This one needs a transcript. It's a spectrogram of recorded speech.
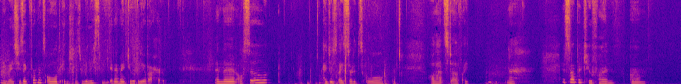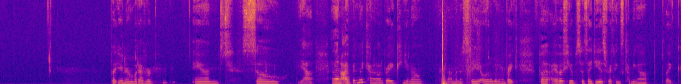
Anyway, she's like four months old and she's really sweet, and I might do a video about her. And then also, I just I started school, all that stuff. I it's not been too fun. Um, but you know whatever. And so yeah, and then I've been like kind of on a break, you know, and I'm gonna stay a little bit on a break but I have a few episodes ideas for things coming up, like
